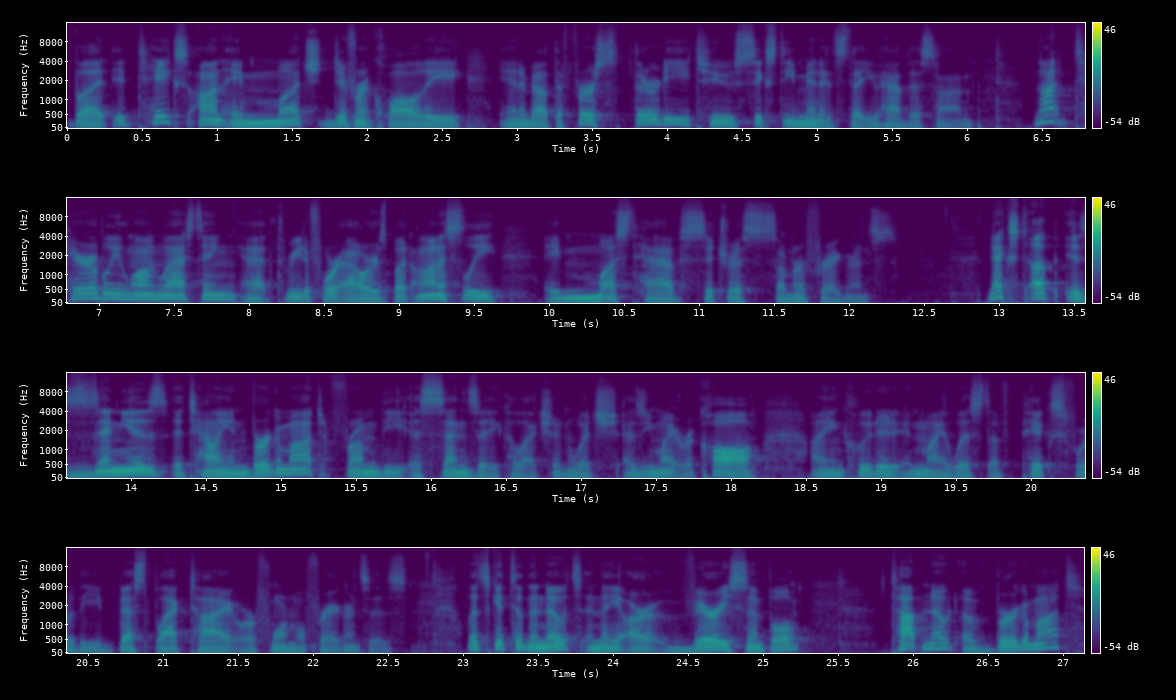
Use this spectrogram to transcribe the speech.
but it takes on a much different quality in about the first 30 to 60 minutes that you have this on. Not terribly long lasting at three to four hours, but honestly, a must have citrus summer fragrance. Next up is Zegna's Italian Bergamot from the Essenze collection, which, as you might recall, I included in my list of picks for the best black tie or formal fragrances. Let's get to the notes, and they are very simple. Top note of bergamot,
